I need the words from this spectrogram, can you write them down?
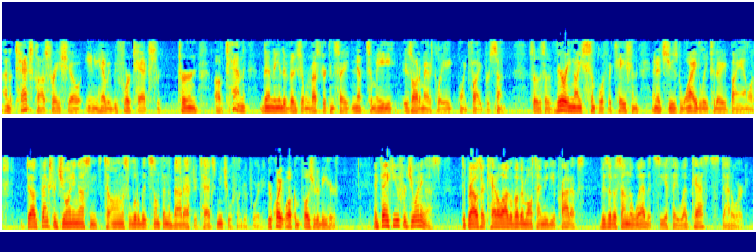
on a tax cost ratio and you have a before tax return of 10, then the individual investor can say net to me is automatically 8.5%. So there's a very nice simplification, and it's used widely today by analysts. Doug, thanks for joining us and telling us a little bit something about after tax mutual fund reporting. You're quite welcome. Pleasure to be here. And thank you for joining us. To browse our catalog of other multimedia products, Visit us on the web at cfawebcasts.org.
